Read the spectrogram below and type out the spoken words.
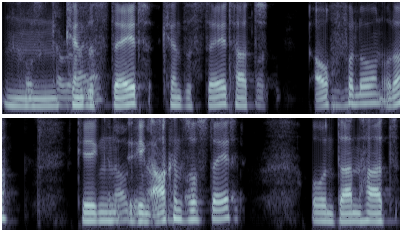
Hm, Kansas State, Kansas State hat auch mhm. verloren, oder? Gegen, genau, gegen, gegen Arkansas State. State. Und dann hat,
